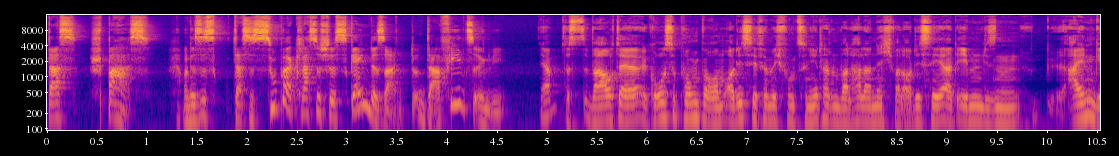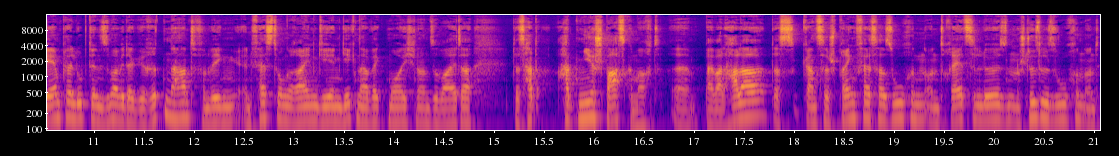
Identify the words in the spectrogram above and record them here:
das Spaß. Und das ist, das ist super klassisches Game Design. Und da fehlt's irgendwie. Ja, das war auch der große Punkt, warum Odyssey für mich funktioniert hat und Valhalla nicht, weil Odyssey hat eben diesen einen Gameplay-Loop, den es immer wieder geritten hat, von wegen in Festungen reingehen, Gegner wegmeucheln und so weiter. Das hat, hat mir Spaß gemacht. Äh, bei Valhalla das ganze Sprengfässer suchen und Rätsel lösen und Schlüssel suchen und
